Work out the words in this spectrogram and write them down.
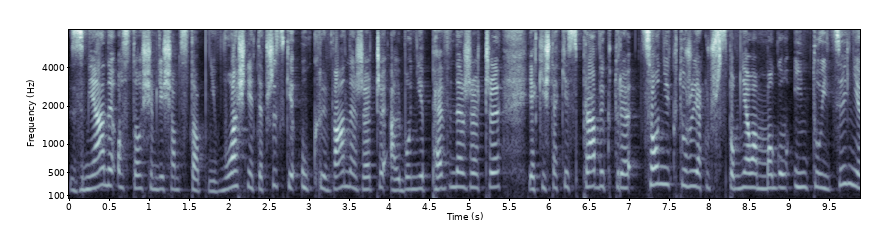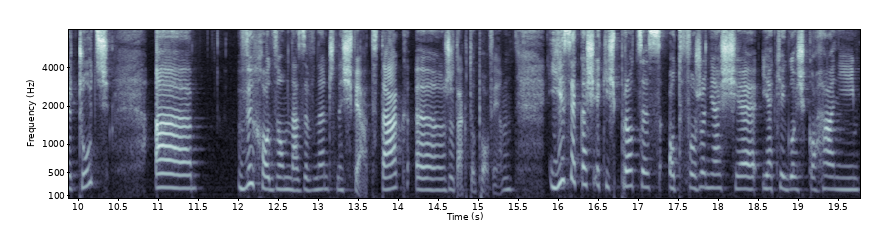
Zmiany o 180 stopni. Właśnie te wszystkie ukrywane rzeczy albo niepewne rzeczy, jakieś takie sprawy, które co niektórzy, jak już wspomniałam, mogą intuicyjnie czuć. E, wychodzą na zewnętrzny świat, tak, e, że tak to powiem. jest jakaś, jakiś proces otworzenia się jakiegoś, kochani,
